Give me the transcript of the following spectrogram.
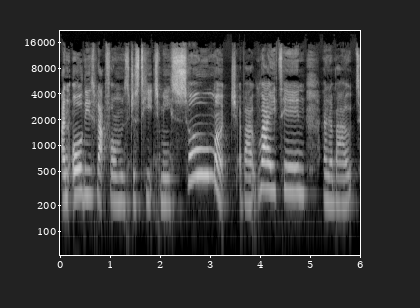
And all these platforms just teach me so much about writing and about,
